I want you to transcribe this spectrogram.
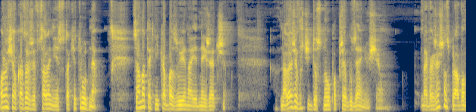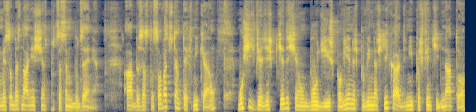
może się okazać, że wcale nie jest to takie trudne. Sama technika bazuje na jednej rzeczy. Należy wrócić do snu po przebudzeniu się. Najważniejszą sprawą jest obeznanie się z procesem budzenia. Aby zastosować tę technikę, musisz wiedzieć, kiedy się budzisz. Powinieneś, powinnaś kilka dni poświęcić na to,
